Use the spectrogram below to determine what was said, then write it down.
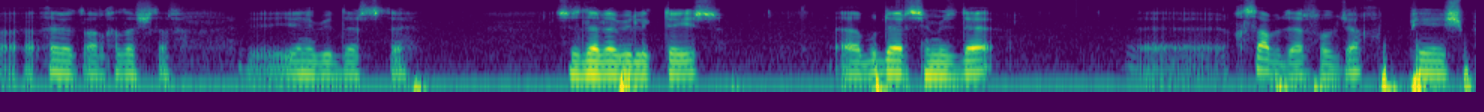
Ee, Evet arkadaşlar e, yeni bir derste sizlerle birlikteyiz. Ee, Bu dersimizde e, kısa bir ders olacak. PHP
